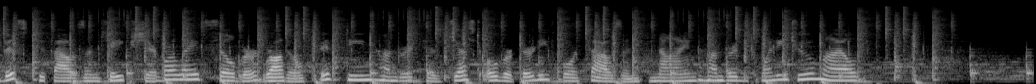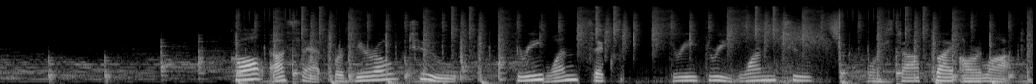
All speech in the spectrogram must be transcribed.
This 2008 Chevrolet Silverado 1500 has just over 34,922 miles. Call us at 402-316-3312 or stop by our lot.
